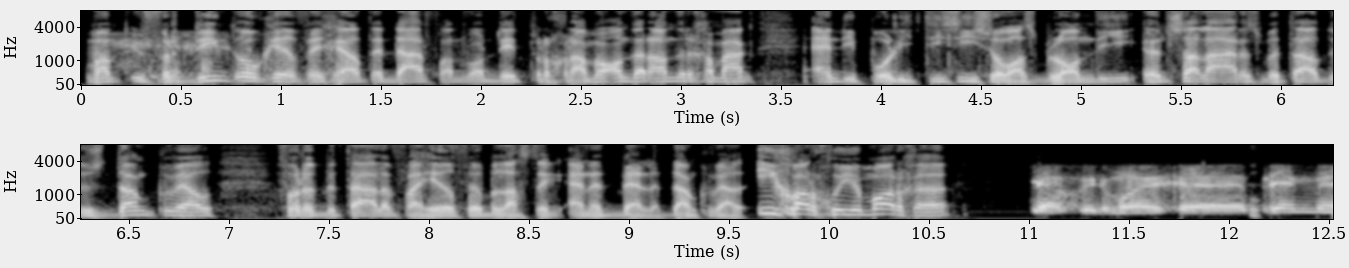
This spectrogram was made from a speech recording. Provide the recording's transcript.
Want u verdient ook heel veel geld en daarvan wordt dit programma onder andere gemaakt. En die politici zoals Blondie hun salaris betaalt. Dus dank u wel voor het betalen van heel veel belasting en het bellen. Dank u wel. Igor, goedemorgen. Ja, goedemorgen. Prem, eh,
